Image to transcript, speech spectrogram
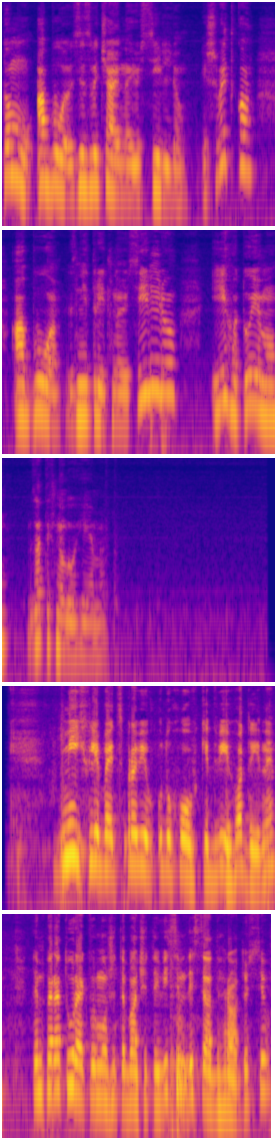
Тому або зі звичайною сіллю і швидко, або з нітритною сіллю і готуємо за технологіями. Мій хлібець провів у духовці 2 години. Температура, як ви можете бачити, 80 градусів.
